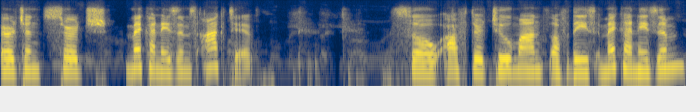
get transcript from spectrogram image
urgent search mechanisms active. So after two months of this mechanism,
